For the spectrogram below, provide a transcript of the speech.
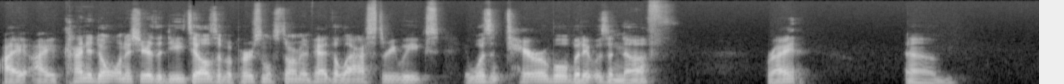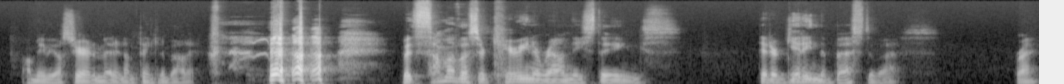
I, I kind of don't want to share the details of a personal storm I've had the last three weeks. It wasn't terrible, but it was enough, right? Um, well, maybe I'll share in a minute. I'm thinking about it. but some of us are carrying around these things that are getting the best of us, right?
